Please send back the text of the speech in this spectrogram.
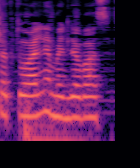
актуальними для вас.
